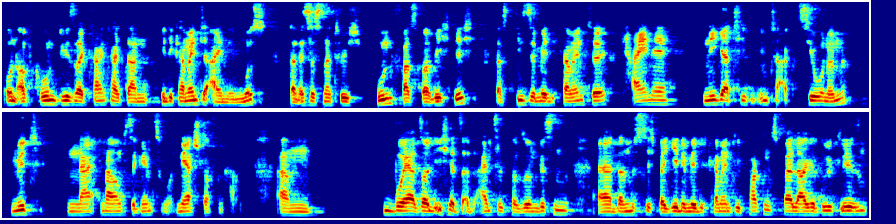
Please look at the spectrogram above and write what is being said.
und aufgrund dieser Krankheit dann Medikamente einnehmen muss, dann ist es natürlich unfassbar wichtig, dass diese Medikamente keine negativen Interaktionen mit Nahrungsergänzung und Nährstoffen haben. Ähm, woher soll ich jetzt als Einzelperson wissen? Äh, dann müsste ich bei jedem Medikament die Packungsbeilage durchlesen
